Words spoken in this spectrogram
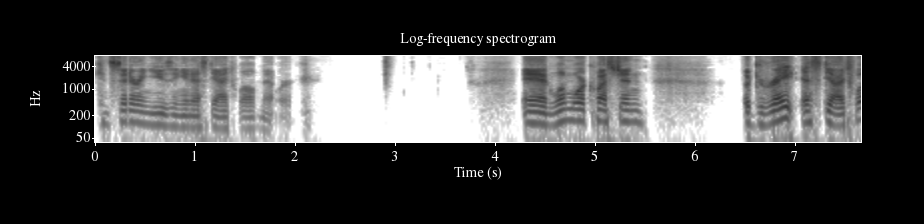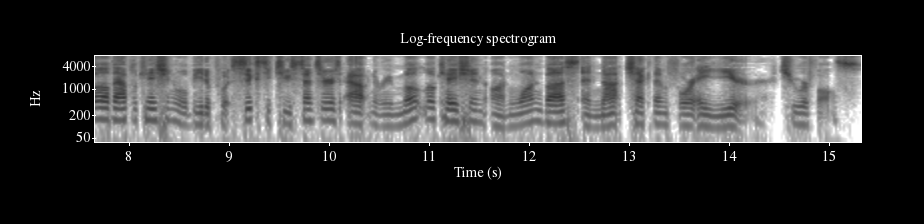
considering using an SDI-12 network. And one more question. A great SDI-12 application will be to put 62 sensors out in a remote location on one bus and not check them for a year. True or false?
